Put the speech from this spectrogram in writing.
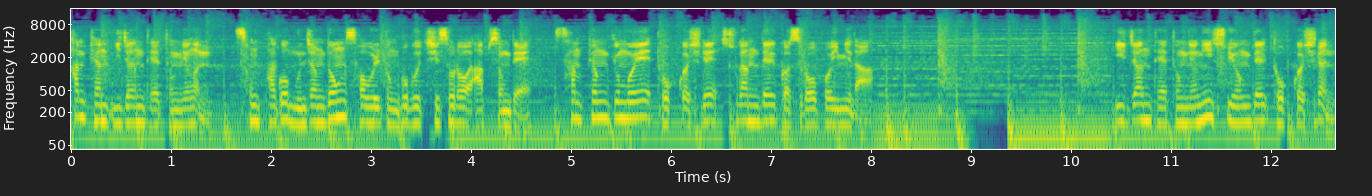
한편 이전 대통령은 송파구 문정동 서울 동부구치소로 압송돼 3평 규모의 독거실에 수감될 것으로 보입니다. 이전 대통령이 수용될 독거실은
